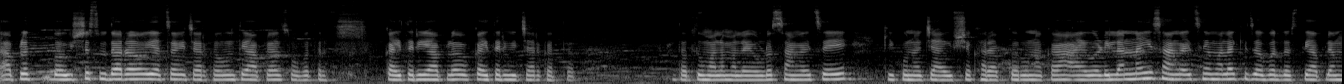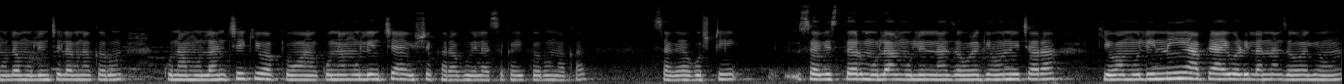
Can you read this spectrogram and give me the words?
आपलं भविष्य सुधारावं याचा विचार करून ते आपल्यासोबत काहीतरी आपलं काहीतरी विचार करतात. तर तुम्हाला मला एवढंच सांगायचं आहे की कुणाचे आयुष्य खराब करू नका. आईवडिलांनाही सांगायचं आहे मला की जबरदस्ती आपल्या मुलं मुलींचे लग्न करून कुणा मुलांचे किंवा किंवा कुणा मुलींचे आयुष्य खराब होईल असं काही करू नका. सगळ्या गोष्टी सविस्तर मुला मुलींना जवळ घेऊन विचारा किंवा मुलींनीही आपल्या आईवडिलांना जवळ घेऊन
